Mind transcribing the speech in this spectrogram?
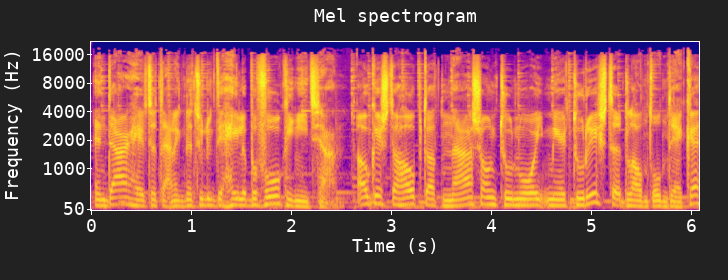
En daar heeft uiteindelijk natuurlijk de hele bevolking iets aan. Ook is de hoop dat na zo'n toernooi meer toeristen het land ontdekken.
